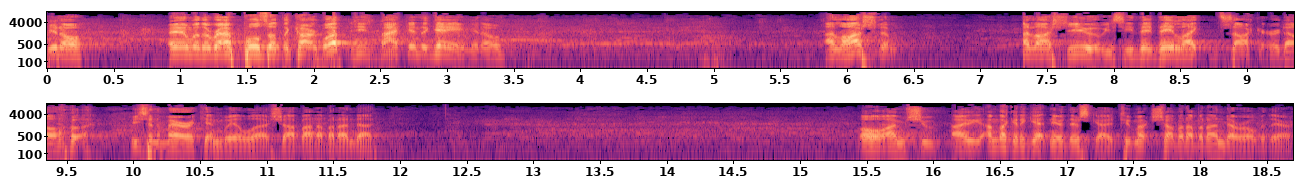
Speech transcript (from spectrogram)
You know, and when the ref pulls up the card, whoop, he's back in the game, you know. I lost him. I lost you. You see, they, they like soccer. No, he's an American. We'll uh, shabarabaranda. Oh, I'm shoot. I, am not going to get near this guy. Too much shabarabaranda over there.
